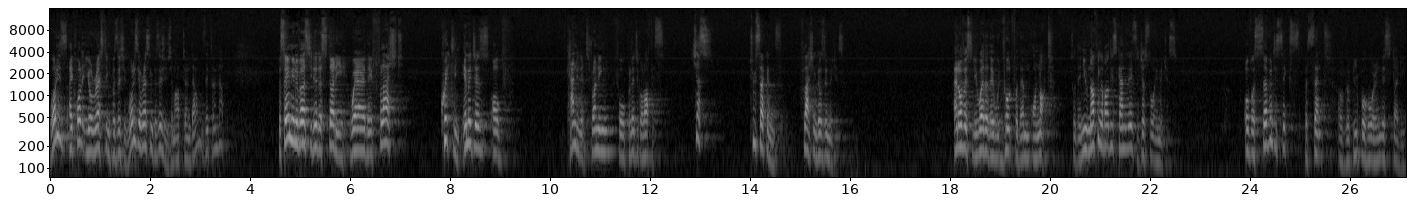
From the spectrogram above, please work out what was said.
What is, I call it your resting position. What is your resting position? Is your mouth turned down? Is it turned up? The same university did a study where they flashed quickly images of candidates running for political office. Just two seconds flashing those images. And obviously, whether they would vote for them or not. So they knew nothing about these candidates, they just saw images. Over 76% of the people who were in this study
